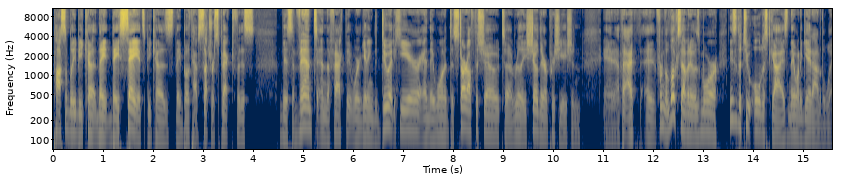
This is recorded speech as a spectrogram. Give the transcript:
possibly because they, they say it's because they both have such respect for this this event and the fact that we're getting to do it here and they wanted to start off the show to really show their appreciation and I, th- I th- uh, from the looks of it, it was more these are the two oldest guys, and they want to get out of the way.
